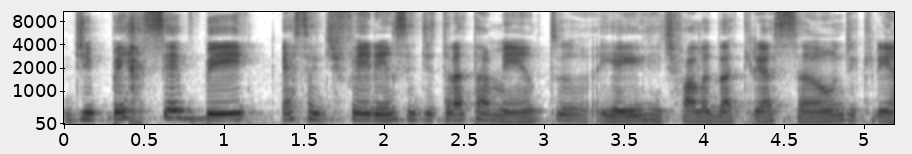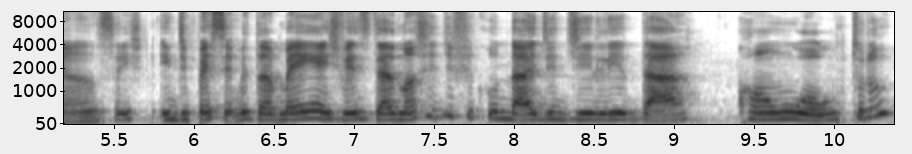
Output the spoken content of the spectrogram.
de perceber essa diferença de tratamento. E aí a gente fala da criação de crianças e de perceber também, às vezes, da nossa dificuldade de lidar com o outro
